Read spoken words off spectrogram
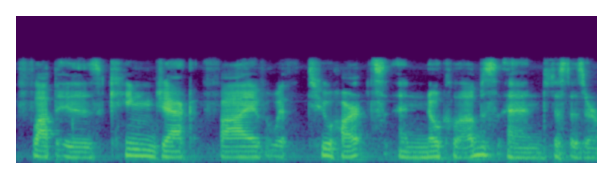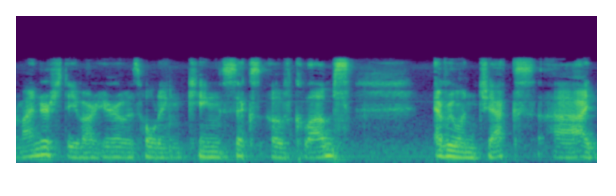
Flop is King Jack five with two hearts and no clubs. And just as a reminder, Steve, our hero, is holding King six of clubs. Everyone checks. Uh, I,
